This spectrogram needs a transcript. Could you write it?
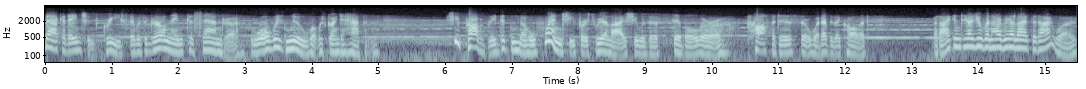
Back at ancient Greece, there was a girl named Cassandra who always knew what was going to happen. She probably didn't know when she first realized she was a sibyl or a prophetess or whatever they call it. But I can tell you when I realized that I was.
